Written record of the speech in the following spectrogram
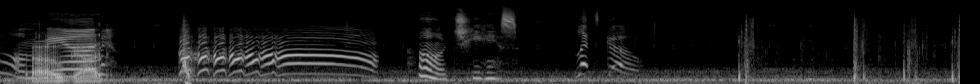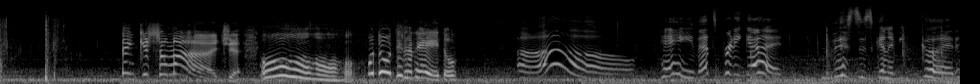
Oh, Oh, man. God. Oh jeez. Let's go. Thank you so much. Oh, tutti reto. Oh, hey, that's pretty good. This is gonna be good.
